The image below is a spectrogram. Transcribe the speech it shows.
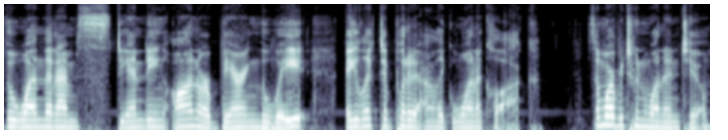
the one that I'm standing on or bearing the weight, I like to put it at like one o'clock, somewhere between one and two.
